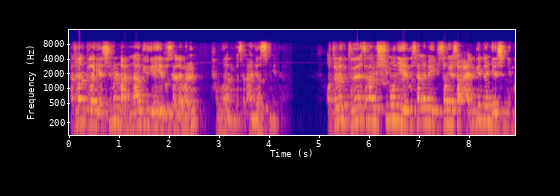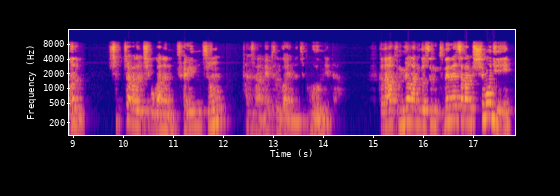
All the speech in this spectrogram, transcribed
하지만 그가 예수님을 만나기 위해 예루살렘을 방문한 것은 아니었습니다. 어쩌면 구레네 사람 시몬이 예루살렘에 입성해서 알게 된 예수님은 십자가를 지고 가는 죄인 중 한 사람에 불과했는지도 모릅니다. 그러나 분명한 것은 구레네 사람 시몬이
